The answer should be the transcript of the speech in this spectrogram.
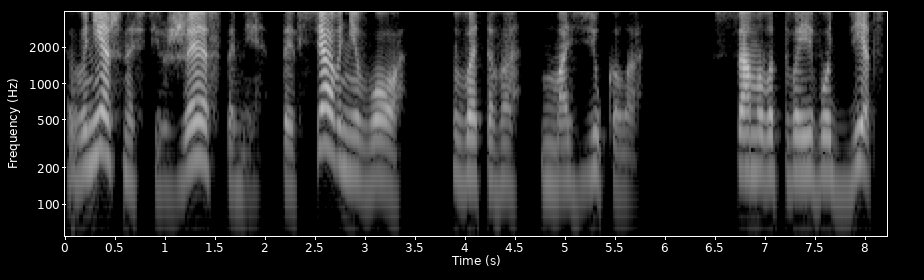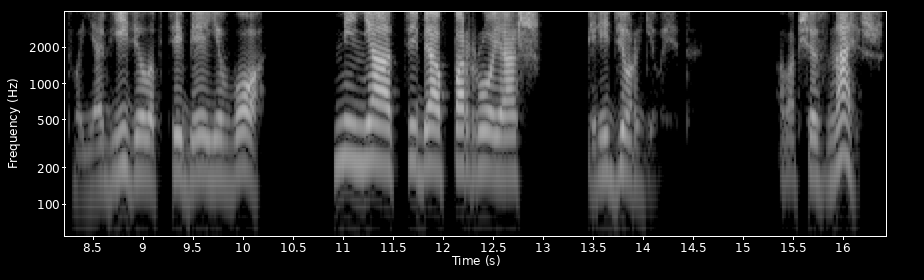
Внешностью, жестами ты вся в него, в этого мазюкала. С самого твоего детства я видела в тебе его. Меня от тебя порой аж передергивает. А вообще знаешь,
